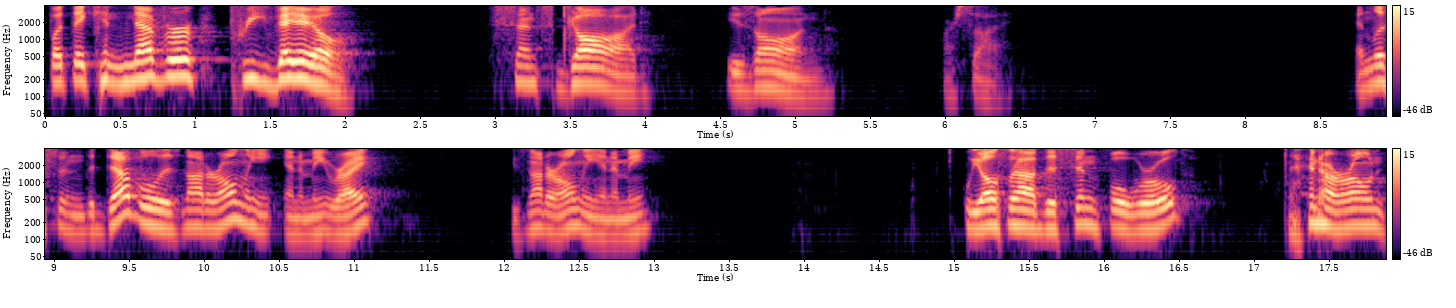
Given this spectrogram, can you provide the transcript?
but they can never prevail since God is on our side. And listen, the devil is not our only enemy, right? He's not our only enemy. We also have this sinful world and our own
